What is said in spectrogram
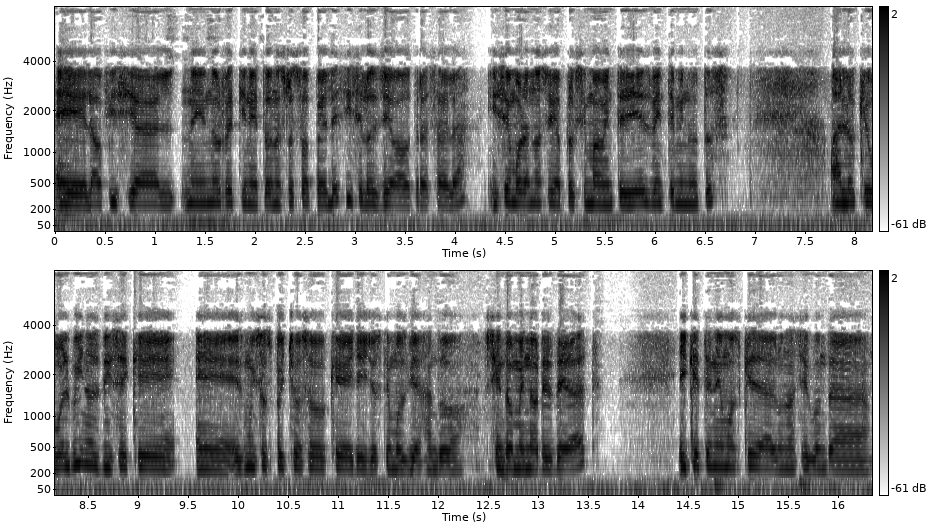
Eh, la oficial eh, nos retiene todos nuestros papeles y se los lleva a otra sala y se demora, no sé, aproximadamente 10, 20 minutos. A lo que vuelve y nos dice que eh, es muy sospechoso que ella y yo estemos viajando siendo menores de edad y que tenemos que dar una segunda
